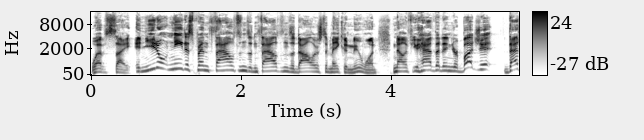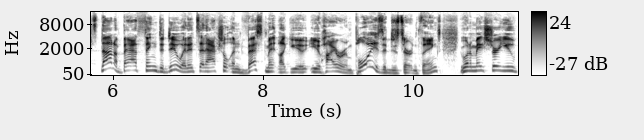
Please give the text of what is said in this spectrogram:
website. And you don't need to spend thousands and thousands of dollars to make a new one. Now, if you have that in your budget, that's not a bad thing to do. And it's an actual investment. Like you, you hire employees to do certain things. You want to make sure you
